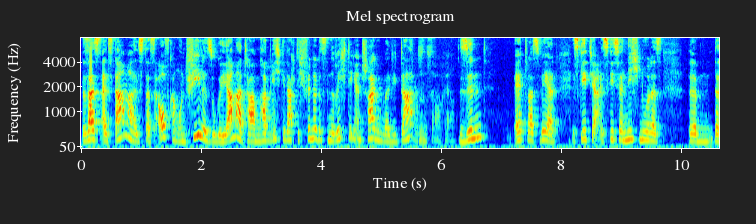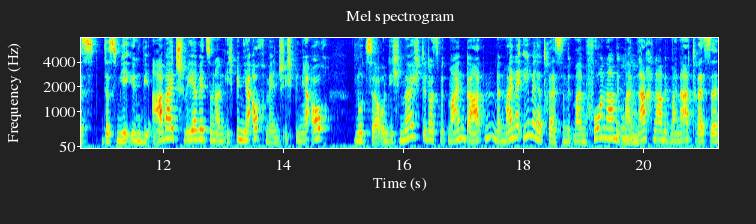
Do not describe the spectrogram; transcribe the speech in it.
Das heißt, als damals das aufkam und viele so gejammert haben, habe mhm. ich gedacht, ich finde das eine richtige Entscheidung, weil die Daten auch, ja. sind etwas wert. Es geht ja, es geht ja nicht nur, dass, ähm, dass, dass mir irgendwie Arbeit schwer wird, sondern ich bin ja auch Mensch. Ich bin ja auch Nutzer. Und ich möchte, dass mit meinen Daten, mit meiner E-Mail-Adresse, mit meinem Vornamen, mit mhm. meinem Nachnamen, mit meiner Adresse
